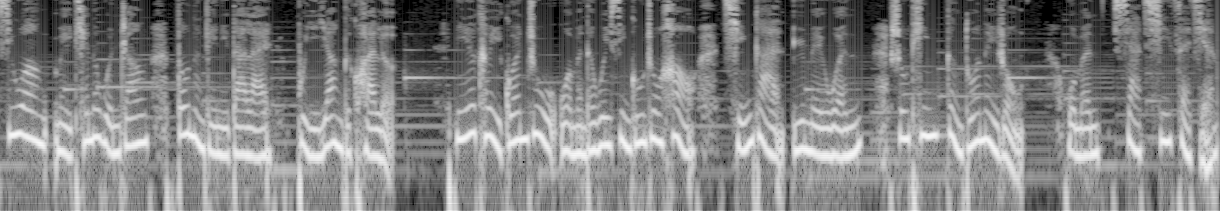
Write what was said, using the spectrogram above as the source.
希望每天的文章都能给你带来不一样的快乐。你也可以关注我们的微信公众号“情感与美文”，收听更多内容。我们下期再见。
